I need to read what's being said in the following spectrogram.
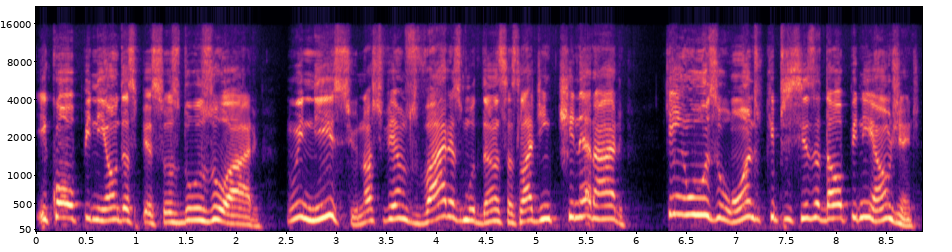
E qual a opinião das pessoas, do usuário? No início, nós tivemos várias mudanças lá de itinerário. Quem usa o ônibus que precisa dar opinião, gente.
